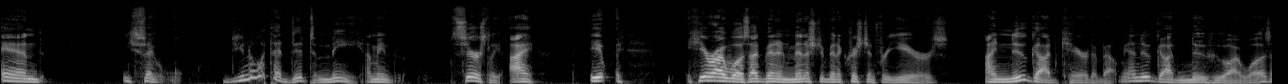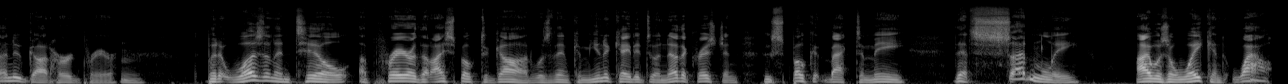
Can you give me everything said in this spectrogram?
and you say, "Do you know what that did to me?" I mean, seriously, I it here I was. I'd been in ministry, been a Christian for years. I knew God cared about me. I knew God knew who I was. I knew God heard prayer. But it wasn't until a prayer that I spoke to God was then communicated to another Christian who spoke it back to me that suddenly I was awakened. Wow,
